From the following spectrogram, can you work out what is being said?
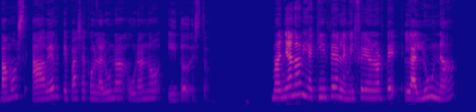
vamos a ver qué pasa con la Luna, Urano y todo esto. Mañana, día 15, en el hemisferio norte, la Luna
